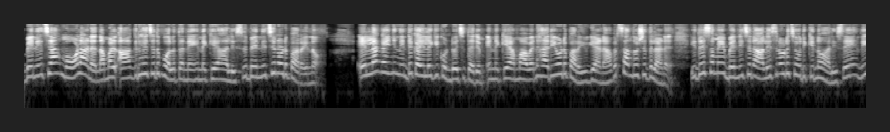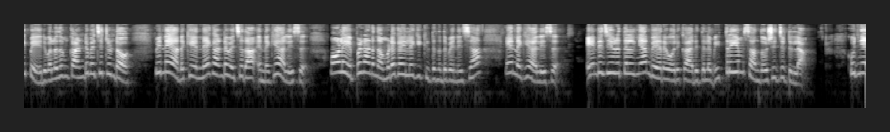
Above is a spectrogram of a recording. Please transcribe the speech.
ബെന്നിച്ച മോളാണ്. നമ്മൾ ആഗ്രഹിച്ചതുപോലെ തന്നെ എന്നൊക്കെ ആലിസ് ബെന്നിച്ചനോട് പറയുന്നു. എല്ലാം കഴിഞ്ഞ് നിന്റെ കയ്യിലേക്ക് കൊണ്ടുവച്ച് തരും എന്നൊക്കെ അമ്മാവൻ ഹരിയോട് പറയുകയാണ്. അവർ സന്തോഷത്തിലാണ്. ഇതേസമയം ബെന്നിച്ചൻ ആലീസിനോട് ചോദിക്കുന്നു ആലീസേ നീ പേര് വല്ലതും കണ്ടുവച്ചിട്ടുണ്ടോ? പിന്നെ അതൊക്കെ എന്നെ കണ്ടുവച്ചതാ എന്നൊക്കെ ആലീസ്. മോളെ എപ്പോഴാണ് നമ്മുടെ കയ്യിലേക്ക് കിട്ടുന്നത് ബെന്നിച്ച എന്നൊക്കെ ആലീസ്. എന്റെ ജീവിതത്തിൽ ഞാൻ വേറെ ഒരു കാര്യത്തിലും ഇത്രയും സന്തോഷിച്ചിട്ടില്ല. കുഞ്ഞ്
